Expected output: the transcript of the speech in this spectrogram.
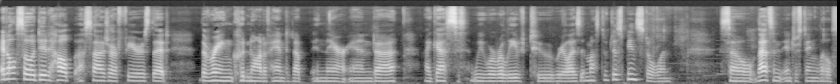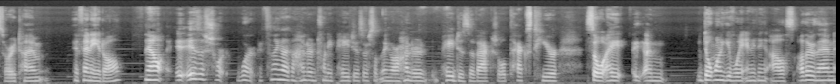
It also did help assuage our fears that the ring could not have handed up in there. And uh, I guess we were relieved to realize it must have just been stolen. So that's an interesting little story time, if any at all. Now, it is a short work. It's something like 120 pages or something, or 100 pages of actual text here. So I, I I'm, don't want to give away anything else other than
